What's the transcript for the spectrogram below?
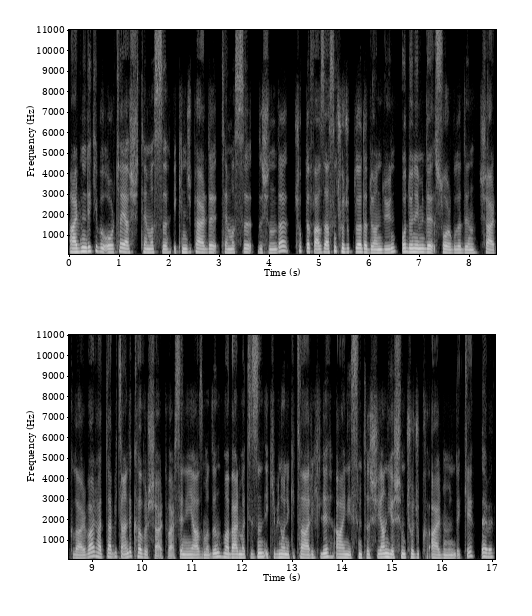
Albümdeki bu orta yaş teması, ikinci perde teması dışında çok da fazla aslında çocukluğa da döndüğün, o dönemi de sorguladığın şarkılar var. Hatta bir tane de cover şarkı var. Senin yazmadığın Mabel Matiz'in 2012 tarihli aynı ismi taşıyan Yaşım Çocuk albümündeki. Evet.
